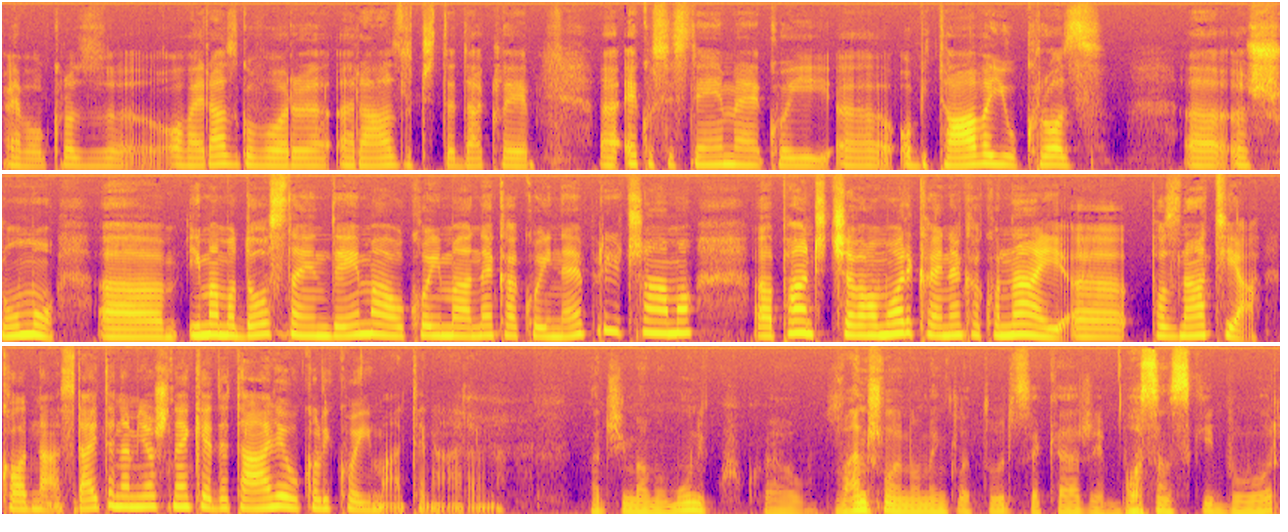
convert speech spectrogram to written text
evo kroz ovaj razgovor različite dakle ekosisteme koji obitavaju kroz šumu. Imamo dosta endema o kojima nekako i ne pričamo. Pančićeva omorika je nekako najpoznatija kod nas. Dajte nam još neke detalje ukoliko imate, naravno. Znači imamo muniku koja u zvančnoj nomenklaturi se kaže bosanski bor.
